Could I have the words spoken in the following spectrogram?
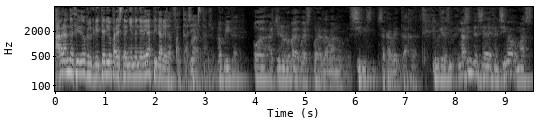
habrán decidido que el criterio para este año en NBA es pitar esas faltas, y ya está. pues no pitan. O aquí en Europa le puedes poner la mano sin sacar ventaja. ¿Qué prefieres? ¿Más intensidad defensiva o más,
